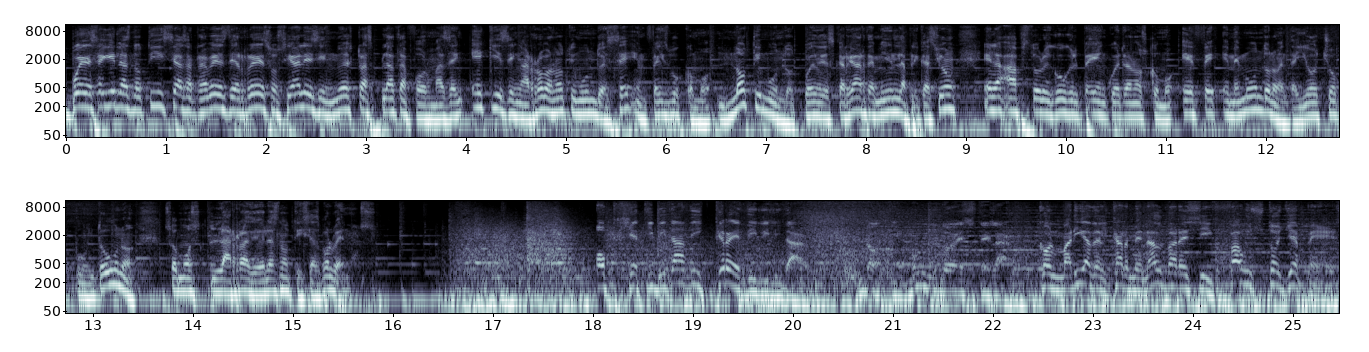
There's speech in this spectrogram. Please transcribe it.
Y puedes seguir las noticias a través de redes sociales y en nuestras plataformas en X en arroba Notimundo S, en Facebook como Notimundo. Puedes descargar también la aplicación en la App Store y Google Play. Encuéntranos como FM Mundo 98.1. Somos la radio de las noticias. Volvemos. Objetividad y credibilidad. Notimundo Estelar. Con María del Carmen Álvarez y Fausto Yepes.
